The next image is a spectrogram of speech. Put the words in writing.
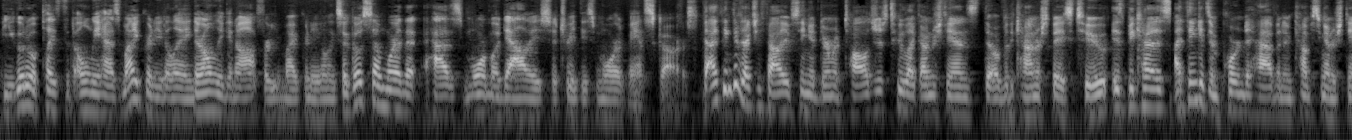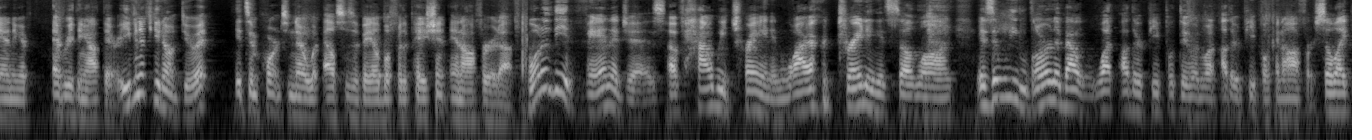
you go to a place that only has microneedling, they're only going to offer you microneedling. So go somewhere that has more modalities to treat these more advanced scars. I think there's actually value of seeing a dermatologist who like understands the over the counter space too, is because I think it's important to have an encompassing understanding of everything out there. Even if you don't do it, it's important to know what else is available for the patient and offer it up. One of the advantages of how we train and why our training is so long is that we learn about what other people do and what other people can offer. So like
